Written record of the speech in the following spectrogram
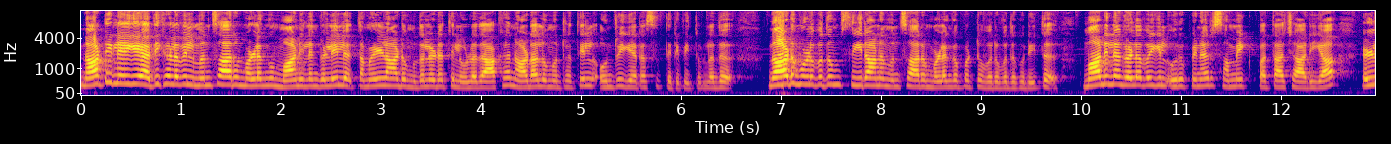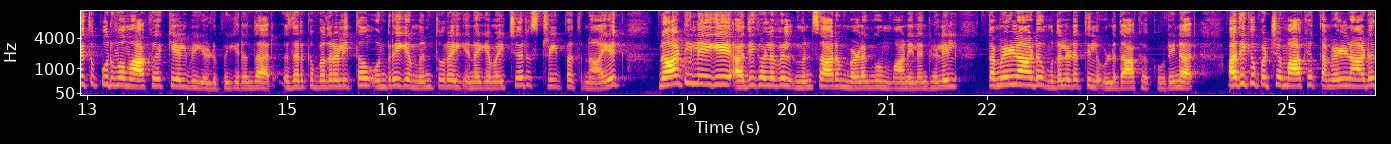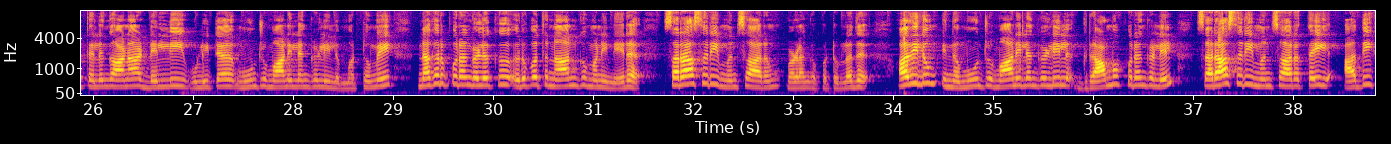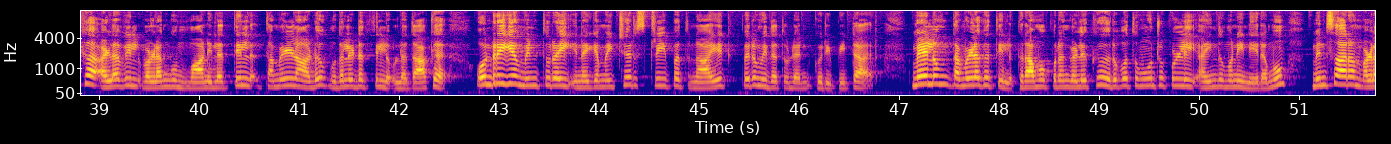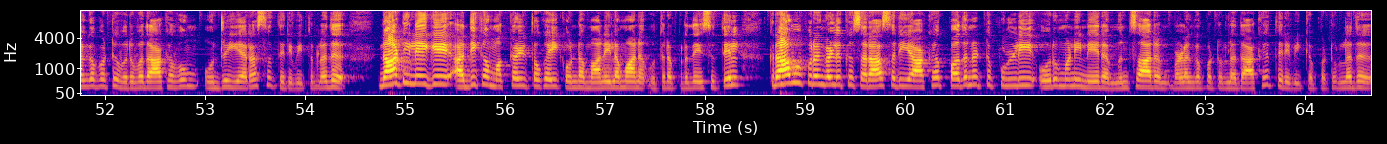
நாட்டிலேயே அதிகளவில் மின்சாரம் வழங்கும் மாநிலங்களில் தமிழ்நாடு முதலிடத்தில் உள்ளதாக நாடாளுமன்றத்தில் ஒன்றிய அரசு தெரிவித்துள்ளது. நாடு முழுவதும் சீரான மின்சாரம் வழங்கப்பட்டு வருவது குறித்து மாநிலங்களவையில் உறுப்பினர் சமிக் பத்தாச்சாரியா எழுத்துப்பூர்வமாக கேள்வி எழுப்பியிருந்தார். இதற்கு பதிலளித்த ஒன்றிய மின்துறை இணையமைச்சர் ஸ்ரீபத் நாயக் நாட்டிலேயே அதிகளவில் மின்சாரம் வழங்கும் மாநிலங்களில் தமிழ்நாடு முதலிடத்தில் உள்ளதாக கூறினார். அதிகபட்சமாக தமிழ்நாடு தெலுங்கானா டெல்லி உள்ளிட்ட மூன்று மாநிலங்களிலும் மட்டுமே நகர்ப்புறங்களுக்கு இருபத்தி நான்கு மணி நேர சராசரி மின்சாரம் வழங்கப்பட்டுள்ளது. அதிலும் இந்த மூன்று மாநிலங்களில் கிராமப்புறங்களில் சராசரி மின்சாரத்தை அதிக அளவில் வழங்கும் மாநிலத்தில் தமிழ்நாடு முதலிடத்தில் உள்ளதாக ஒன்றிய மின்துறை இணையமைச்சர் ஸ்ரீபத் நாயக் பெருமிதத்துடன் குறிப்பிட்டார். மேலும் தமிழகத்தில் கிராமப்புறங்களுக்கு இருபத்தி மூன்று புள்ளி ஐந்து மணி நேரமும் மின்சாரம் வழங்கப்பட்டு வருவதாகவும் ஒன்றிய அரசு தெரிவித்துள்ளது. நாட்டிலேயே அதிக மக்கள் தொகை கொண்ட மாநிலமான உத்தரப்பிரதேசத்தில் கிராமப்புறங்களுக்கு சராசரியாக பதினெட்டு புள்ளி ஒரு மணி நேரம் மின்சாரம் வழங்கப்பட்டுள்ளதாக தெரிவிக்கப்பட்டுள்ளது.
